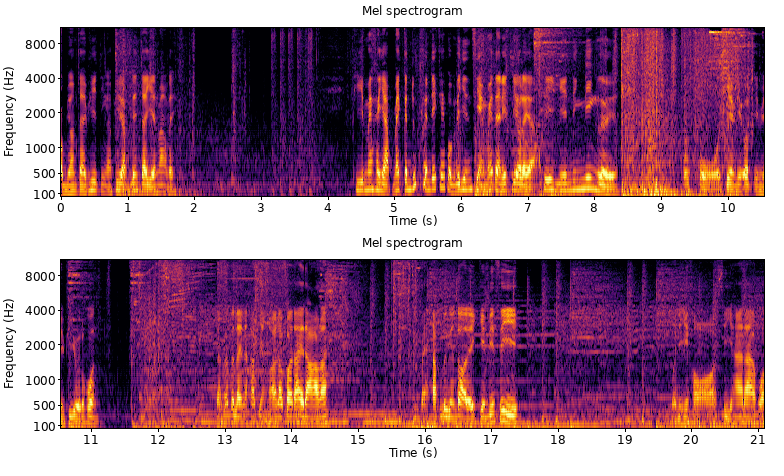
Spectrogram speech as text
ผมยอมใจพี่จริงอะพี่แบบเล่นใจเย็นมากเลย พี่ไม่ขยับไม่กระดุกกระดิกให้ผมได้ยินเสียงแม้แต่นิดเดียวเลยอะพี่ยืนนิ่งๆเลย โอ้โหเกมนี้อด MVP ว่ะทุกคน แต่ไม่เป็นไรนะครับ อย่างน้อยเราก็ได้ดาวนะไปครับลุยกันต่อเลยเกมที่ 4 วันนี้ขอ 4-5 ดาวพอ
